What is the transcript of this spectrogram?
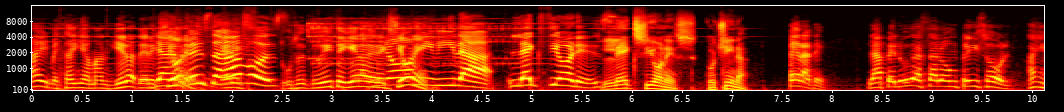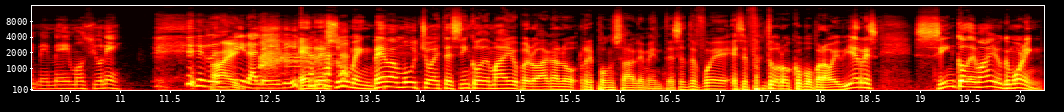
Ay, me están llamando. Llena de Ya elecciones. empezamos. Eres- Tú, tú dijiste llena de No, elecciones. mi vida. Lecciones. Lecciones, cochina. Espérate. La peluda salón, please hold. Ay, me, me emocioné. Respira, lady. En resumen, beban mucho este 5 de mayo, pero háganlo responsablemente. Ese te fue, ese fue tu horóscopo para hoy viernes 5 de mayo. Good morning.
